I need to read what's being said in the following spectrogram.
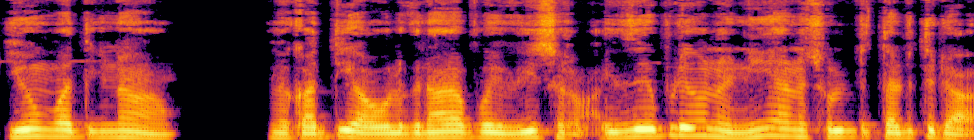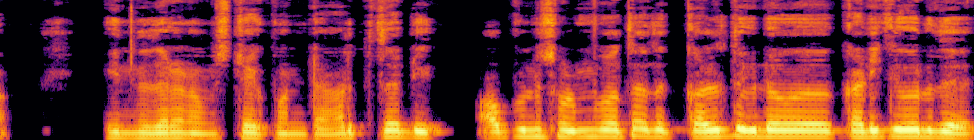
இவன் பார்த்தீங்கன்னா இந்த கத்தி அவளுக்கு நேராக போய் வீசுறான். இது எப்படி ஒன்று நீ என்ன சொல்லிட்டு தடுத்துட்டா? இந்த தடவை நான் மிஸ்டேக் பண்ணிட்டேன். அடுத்த தாட்டி அப்படின்னு சொல்லும்போது பார்த்தா அது கழுத்துக்கிட்ட கடிக்க வருது.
